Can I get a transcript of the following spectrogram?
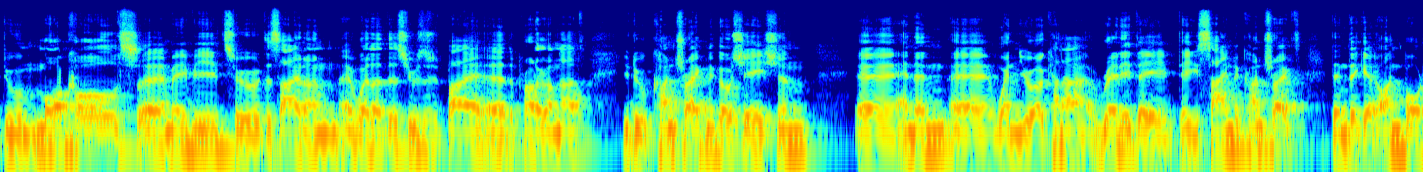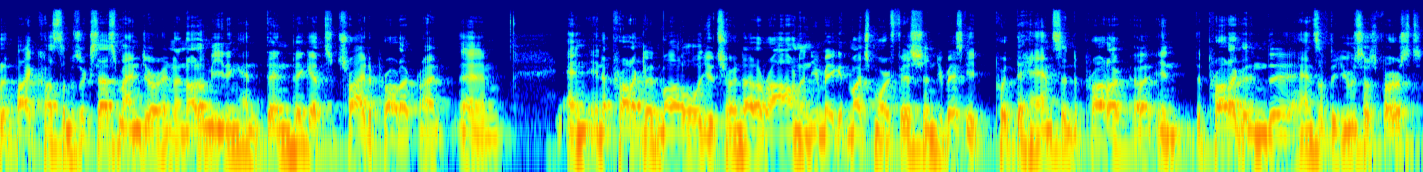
do more calls uh, maybe to decide on whether this user should buy the product or not. You do contract negotiation. Uh, and then uh, when you are kind of ready, they, they sign the contract, then they get onboarded by customer success manager in another meeting, and then they get to try the product, right? Um, and in a product-led model, you turn that around and you make it much more efficient. You basically put the hands in the product uh, in the product in the hands of the users first.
